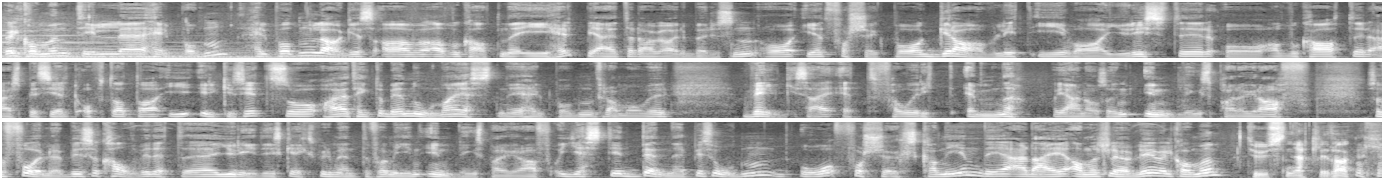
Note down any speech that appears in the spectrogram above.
Velkommen til eh, Help-podden. Help-podden lages av advokatene i Help. Jeg heter Dag Are Børresen. Og i et forsøk på å grave litt i hva jurister og advokater er spesielt opptatt av i yrket sitt, så har jeg tenkt å be noen av gjestene i Help-podden framover velge seg et favorittemne, og gjerne også en yndlingsparagraf. Så foreløpig så kaller vi dette juridiske eksperimentet for min yndlingsparagraf. Og gjest i denne episoden, og forsøkskanin, det er deg, Anders Løvli. Velkommen. Tusen hjertelig takk.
